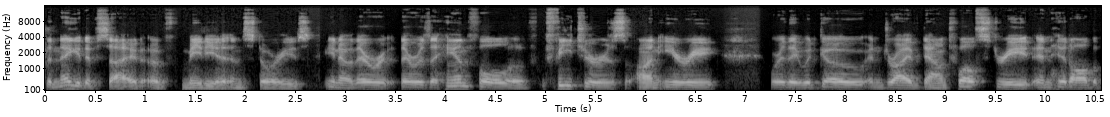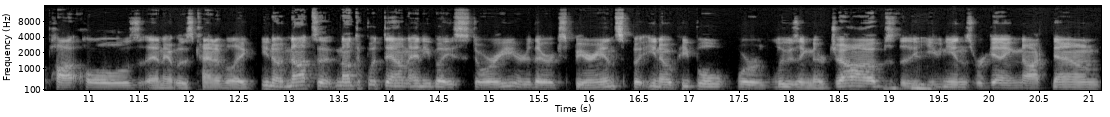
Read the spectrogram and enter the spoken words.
the negative side of media and stories. You know there were there was a handful of features on Erie where they would go and drive down 12th Street and hit all the potholes and it was kind of like you know not to not to put down anybody's story or their experience but you know people were losing their jobs the Mhm. unions were getting knocked down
